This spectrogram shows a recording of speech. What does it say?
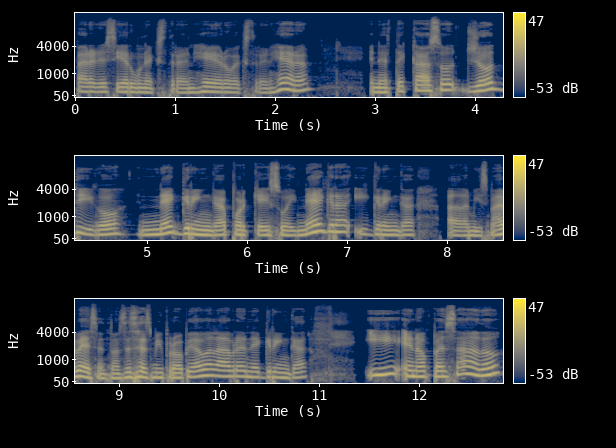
para decir un extranjero o extranjera, en este caso yo digo negringa porque soy negra y gringa a la misma vez. Entonces es mi propia palabra negringa. Y en el pasado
